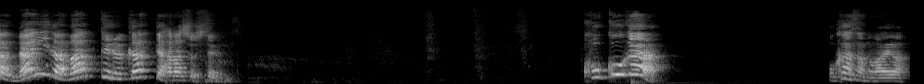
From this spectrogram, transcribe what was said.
は何が待ってるかって話をしてるんです。ここがお母さんの場合は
